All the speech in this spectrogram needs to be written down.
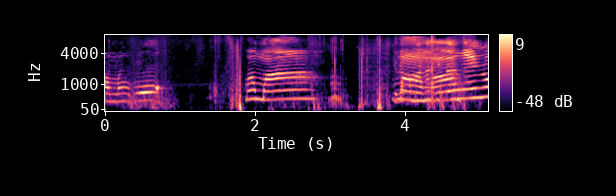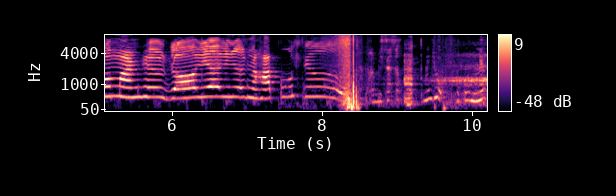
Mama. Mama. Kita Mama, kita? minuman saya yang hapus tuh. Bisa 10 menit yuk. 10 menit.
